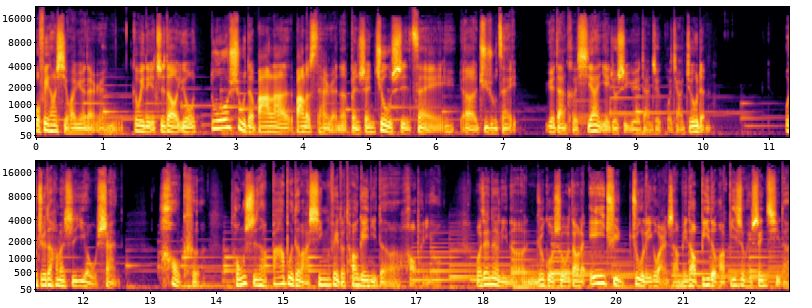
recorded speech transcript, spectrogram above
我非常喜欢约旦人。各位也知道，有多数的巴拉巴勒斯坦人呢，本身就是在呃居住在约旦河西岸，也就是约旦这个国家 Jordan。我觉得他们是友善、好客，同时呢，巴不得把心肺都掏给你的好朋友。我在那里呢。如果说我到了 A 去住了一个晚上，没到 B 的话，B 是会生气的。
